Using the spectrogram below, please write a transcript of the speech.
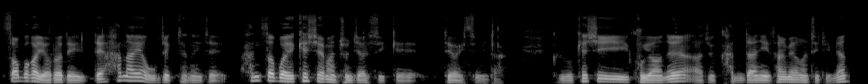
서버가 여러 대일 때 하나의 object는 이제 한 서버의 캐시에만 존재할 수 있게 되어 있습니다. 그리고 캐시 구현을 아주 간단히 설명을 드리면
